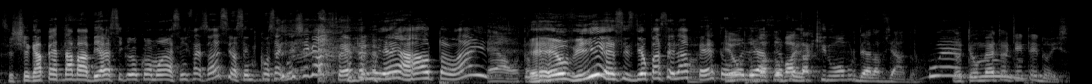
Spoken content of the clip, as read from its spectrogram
Se chegar perto da Babi, ela segurou com a mão assim e faz só assim, ó. Você não consegue nem chegar perto. A mulher é alta, vai. É alta. É, eu vi. Esses dias eu passei lá perto. Eu, Eu, olhei eu, assim. eu bato aqui no ombro dela, viado. eu tenho 1,82m.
